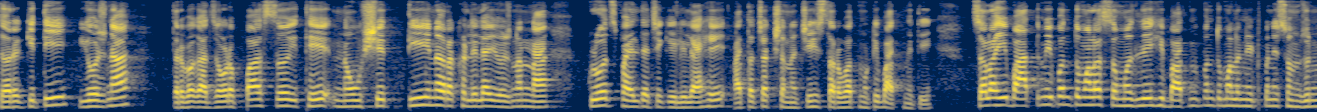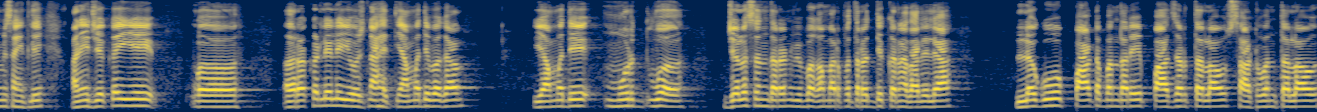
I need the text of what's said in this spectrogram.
तर किती योजना? तर बघा जवळपास इथे नऊशे तीन रखडलेल्या योजनांना क्लोज फाईल त्याची केलेली आहे. आताच्या क्षणाची ही सर्वात मोठी बातमी ती. चला ही बातमी पण तुम्हाला समजली. ही बातमी पण तुम्हाला नीटपणे समजून मी सांगितली. आणि जे काही हे अ, रखडलेले योजना आहेत यामध्ये बघा यामध्ये मूर्द व जलसंधारण विभागामार्फत रद्द करण्यात आलेल्या लघु पाटबंधारे पाझर तलाव साठवण तलाव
